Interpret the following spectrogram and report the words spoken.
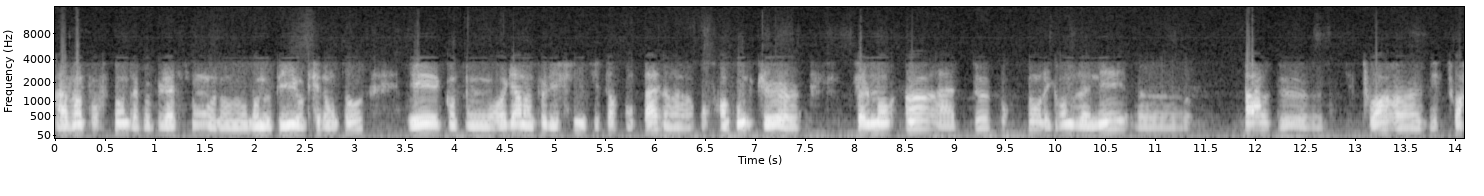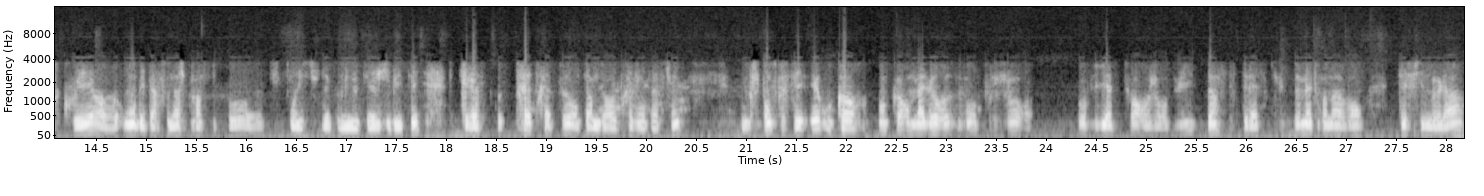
à 20% de la population dans, dans, nos pays occidentaux. Et quand on regarde un peu les films qui sortent en salle, on se rend compte que seulement 1 à 2% les grandes années euh, parlent de d'histoire euh, queer euh, ont des personnages principaux qui sont issus de la communauté LGBT, ce qui reste très très peu en termes de représentation. Donc je pense que c'est encore encore malheureusement toujours obligatoire aujourd'hui d'insister là-dessus, de mettre en avant ces films-là,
